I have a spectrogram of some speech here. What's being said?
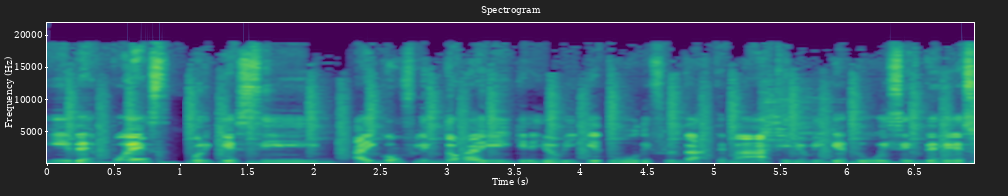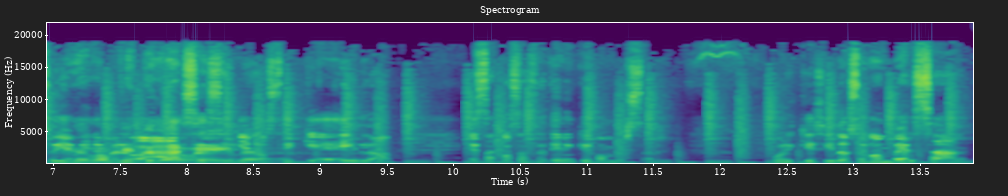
Y después, porque si hay conflictos ahí, que yo vi que tú disfrutaste más, que yo vi que tú hiciste eso y a mí no me lo haces, y que no sé qué, ¿no? Esas cosas se tienen que conversar. Porque si no se conversan,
